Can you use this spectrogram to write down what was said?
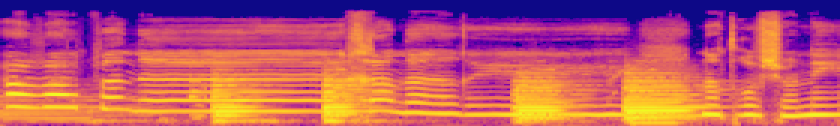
אבל פניך נערי נותרו שונים.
